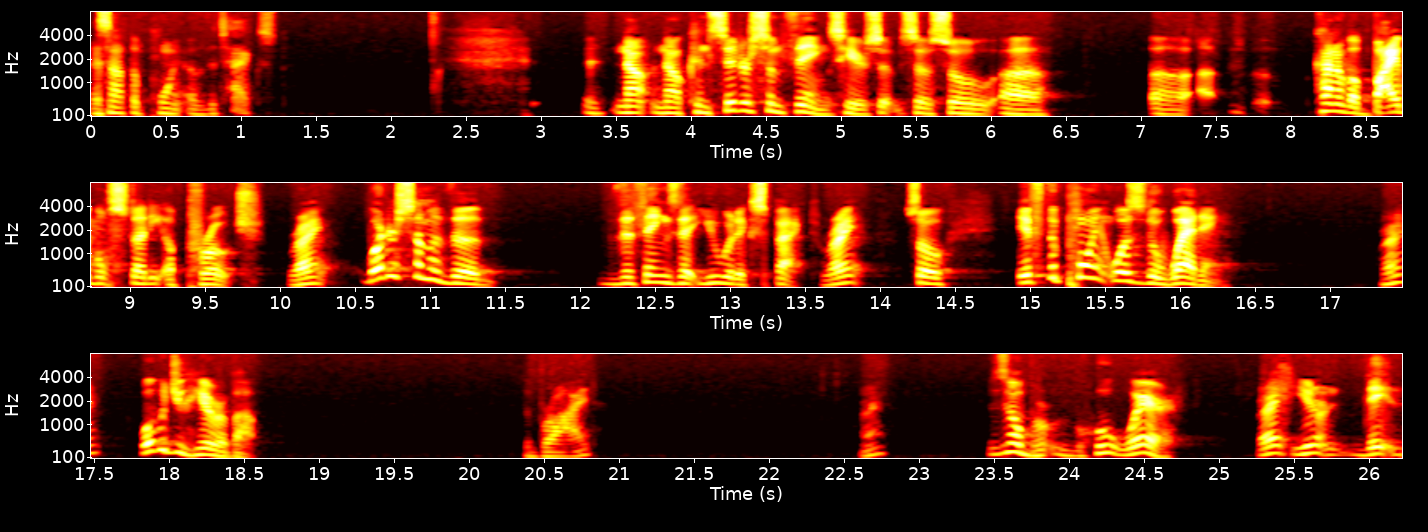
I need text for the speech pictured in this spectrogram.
that's not the point of the text. Now, now consider some things here. So, so, so uh, kind of a Bible study approach, right? What are some of the the things that you would expect, right? So, if the point was the wedding, right? What would you hear about? the bride. Right? There's no who where, right? You don't they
